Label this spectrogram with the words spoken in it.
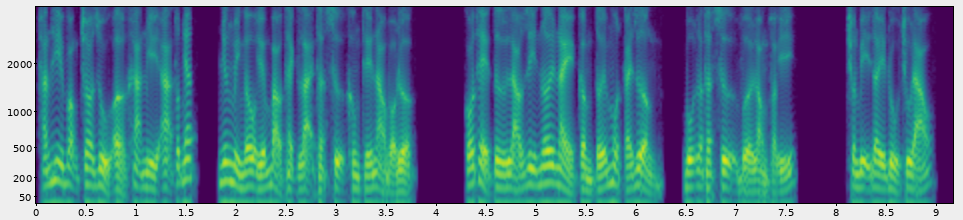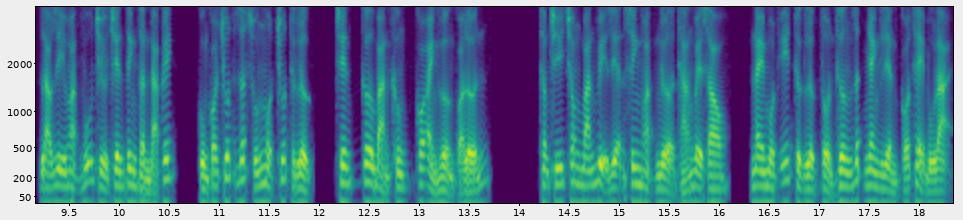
Hắn hy vọng cho dù ở khả nghi ạ tốt nhất, nhưng mình âu yếm bảo thạch lại thật sự không thế nào bỏ được. Có thể từ lão di nơi này cầm tới một cái giường, bố là thật sự vừa lòng thỏa ý. Chuẩn bị đầy đủ chú đáo, lão di hoạt vũ trừ trên tinh thần đà kích, cùng có chút rất xuống một chút thực lực, trên cơ bản không có ảnh hưởng quá lớn. Thậm chí trong bán vị diện sinh hoạt nửa tháng về sau này một ít thực lực tổn thương rất nhanh liền có thể bù lại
